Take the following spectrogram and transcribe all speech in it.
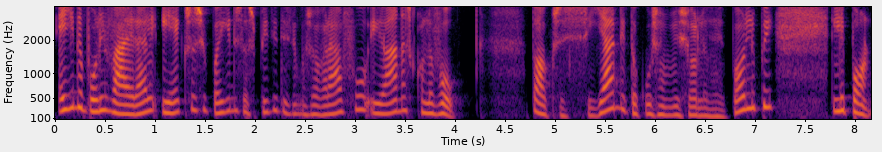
Έγινε πολύ viral η έξωση που έγινε στο σπίτι της δημοσιογράφου Ιωάννας Κολοβού. Το άκουσες εσύ Γιάννη, το ακούσαμε εμείς όλοι οι υπόλοιποι. Λοιπόν,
